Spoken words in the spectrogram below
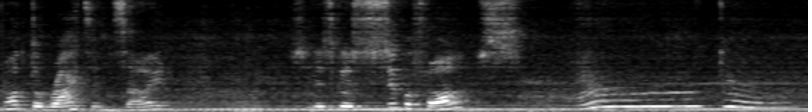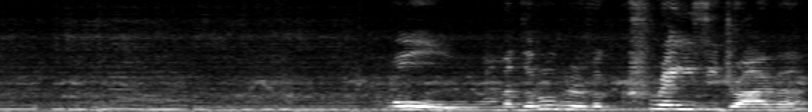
not the right hand side. So let's go super fast. Oh, I'm a little bit of a crazy driver.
